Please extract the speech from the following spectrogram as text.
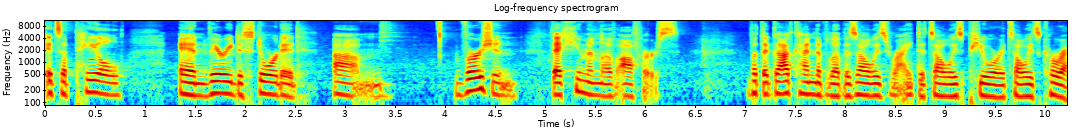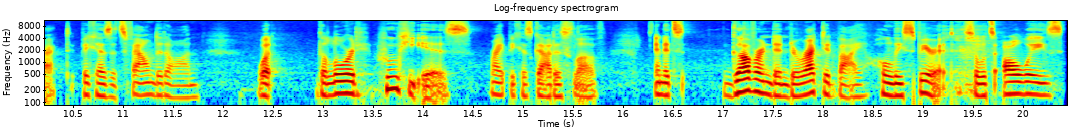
it's a pale and very distorted um, version that human love offers. But the God kind of love is always right. It's always pure. It's always correct because it's founded on what the Lord, who He is, right? Because God is love. And it's governed and directed by Holy Spirit. So it's always,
